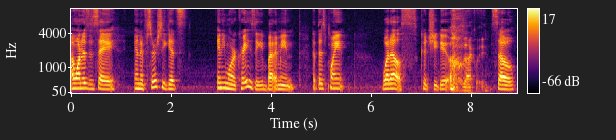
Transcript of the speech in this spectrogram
I wanted to say and if Cersei gets any more crazy, but I mean, at this point, what else could she do? exactly. so,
